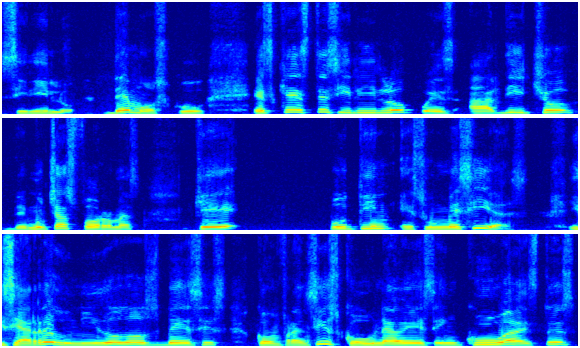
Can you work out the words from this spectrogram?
Cirilo de Moscú, es que este Cirilo pues ha dicho de muchas formas que Putin es un mesías y se ha reunido dos veces con Francisco, una vez en Cuba. Esto es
